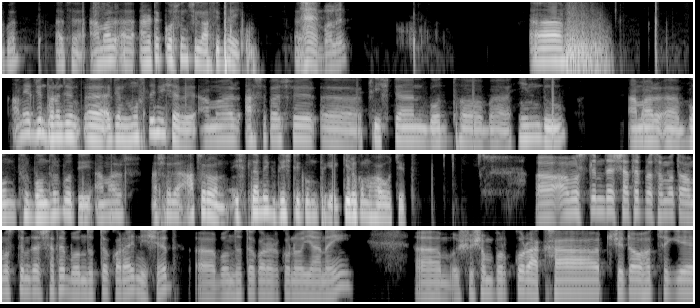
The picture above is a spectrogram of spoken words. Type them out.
ধন্যবাদ। আচ্ছা আমার আরেকটা কোয়েশ্চেন ছিল আসিফ ভাই। হ্যাঁ, বলেন। আমি একজন ধরেন একজন মুসলিম হিসেবে আমার আশেপাশের খ্রিস্টান, বৌদ্ধ বা হিন্দু আমার বন্ধু বন্ধুর প্রতি আমার আসলে আচরণ ইসলামিক দৃষ্টিকোণ থেকে কীরকম হওয়া উচিত? অমুসলিমদের সাথে প্রথমত অমুসলিমদের সাথে বন্ধুত্ব করাই নিষেধ। বন্ধুত্ব করার কোনো ইয়া নেই। সুসম্পর্ক রাখা সেটাও হচ্ছে গিয়ে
